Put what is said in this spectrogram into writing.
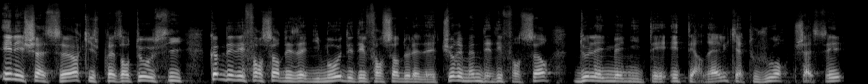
et les chasseurs qui se présentent eux aussi comme des défenseurs des animaux, des défenseurs de la nature et même des défenseurs de l'humanité éternelle qui a toujours chassé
